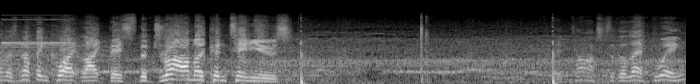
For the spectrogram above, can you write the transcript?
Well, there's nothing quite like this. The drama continues. They pass to the left wing.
